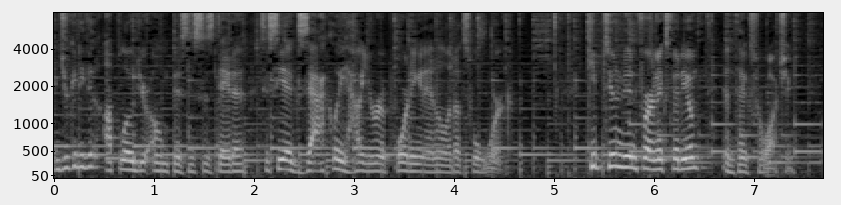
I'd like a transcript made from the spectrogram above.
and you can even upload your own business's data to see exactly how your reporting and analytics will work. Keep tuned in for our next video, and thanks for watching.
